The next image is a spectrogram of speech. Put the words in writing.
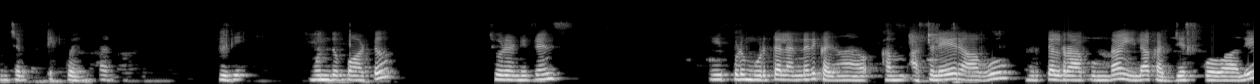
కొంచెం ఎక్కువ ఇది ముందు పాటు. చూడండి ఫ్రెండ్స్. ఇప్పుడు ముడతలు అన్నది అసలే రావు. ముడతలు రాకుండా ఇలా కట్ చేసుకోవాలి.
